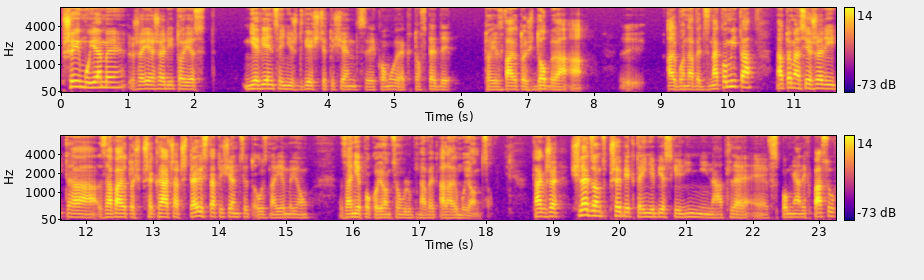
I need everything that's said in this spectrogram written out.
Przyjmujemy, że jeżeli to jest nie więcej niż 200 tysięcy komórek, to wtedy to jest wartość dobra, a, y, albo nawet znakomita. Natomiast jeżeli ta zawartość przekracza 400 tysięcy, to uznajemy ją za niepokojącą lub nawet alarmującą. Także śledząc przebieg tej niebieskiej linii na tle e, wspomnianych pasów,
